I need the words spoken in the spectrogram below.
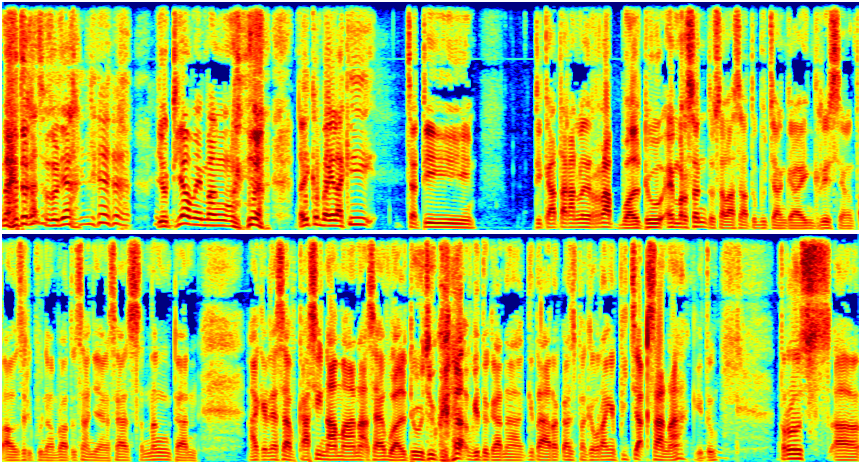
Nah itu kan sebetulnya, ya dia memang, ya, tapi kembali lagi jadi dikatakan oleh Ralph Waldo Emerson itu salah satu pujangga Inggris yang tahun 1600-an yang saya seneng dan akhirnya saya kasih nama anak saya Waldo juga gitu karena kita harapkan sebagai orang yang bijaksana gitu. Terus eh,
